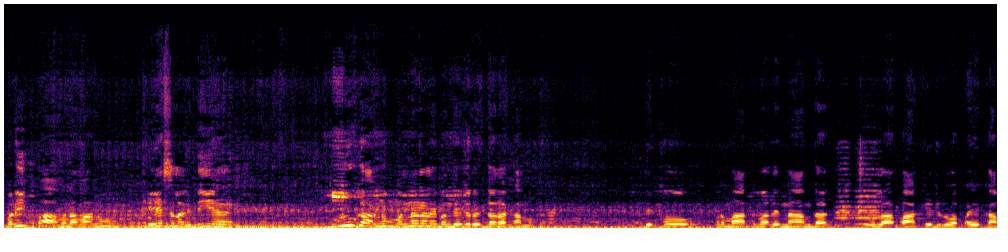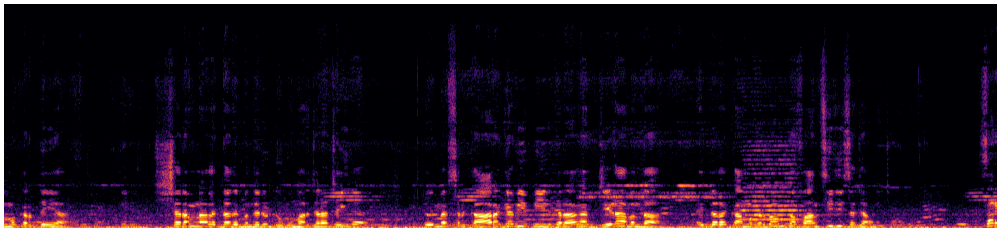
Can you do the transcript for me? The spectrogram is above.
ਬੜੀ ਭਾਵਨਾਵਾਂ ਨੂੰ ਠੇਸ ਲੱਗਦੀ ਹੈ। ਗੁਰੂ ਘਰ ਨੂੰ ਮੰਨਣ ਵਾਲੇ ਬੰਦੇ ਜਦੋਂ ਇਦਾਂ ਦਾ ਕੰਮ ਕਰਨ ਦੇਖੋ, ਪ੍ਰਮਾਤਮਾ ਦੇ ਨਾਮ ਦਾ ਚੋਲਾ ਪਾ ਕੇ ਜਦੋਂ ਆਪਾਂ ਇਹ ਕੰਮ ਕਰਦੇ ਆ ਸ਼ਰਮ ਨਾਲ ਇਦਾਂ ਦੇ ਬੰਦੇ ਨੂੰ ਡੁੱਬ ਮਰ ਜਾਣਾ ਚਾਹੀਦਾ ਹੈ। ਤੇ ਮੈਂ ਸਰਕਾਰ ਅੱਗੇ ਵੀ ਅਪੀਲ ਕਰਾਂਗਾ, ਜਿਹੜਾ ਬੰਦਾ ਇਦਾਂ ਦਾ ਕੰਮ ਕਰਦਾ, ਉਹਨੂੰ ਤਾਂ ਫਾਂਸੀ ਦੀ ਸਜ਼ਾ ਹੋਣੀ ਚਾਹੀਦੀ ਸਰ,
